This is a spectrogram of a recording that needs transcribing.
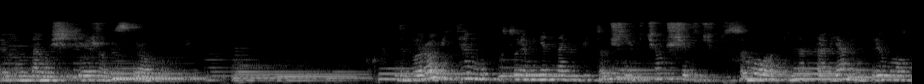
wyglądały świeżo i zdrowo. Dworowi temu, w którym jednak widocznie wciąż się coś psuło i naprawiane było,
